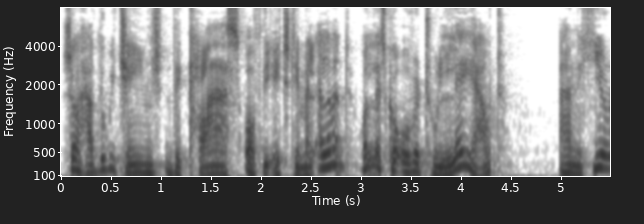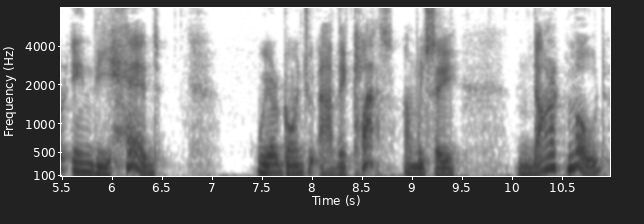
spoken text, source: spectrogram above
So how do we change the class of the HTML element? Well, let's go over to layout and here in the head, we are going to add a class and we'll say dark mode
